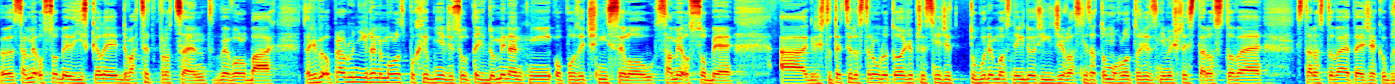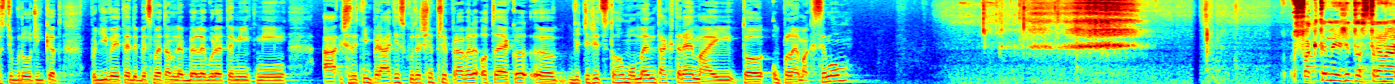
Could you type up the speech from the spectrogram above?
eh, sami o sobě získali 20% ve volbách, takže by opravdu nikdo nemohl spochybnit, že jsou teď dominantní opoziční silou sami o sobě a když to teď se dostanou do toho, že přesně, že tu bude moct někdo říct, že vlastně za to mohlo to, že s nimi šli starostové, starostové tež jako prostě budou říkat, podívejte, kdyby jsme tam nebyli, budete mít míň. A že se tím Piráti skutečně připravili o to, jako uh, vytěžit z toho momenta, které mají, to úplné maximum? faktem je, že ta strana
